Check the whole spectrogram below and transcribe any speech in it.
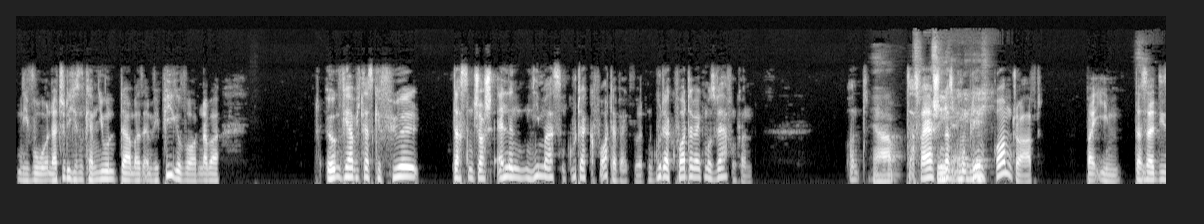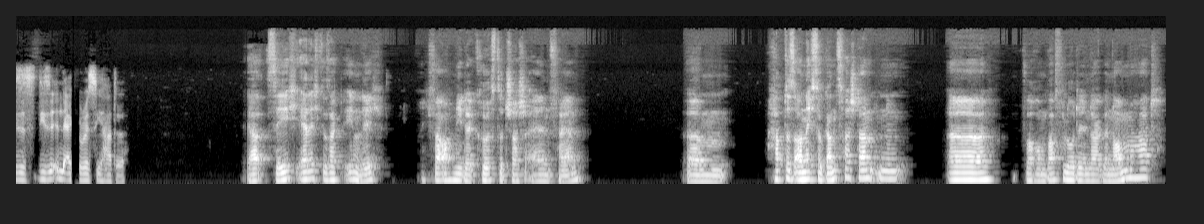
Niveau. Und natürlich ist ein Cam Newton damals MVP geworden, aber irgendwie habe ich das Gefühl, dass ein Josh Allen niemals ein guter Quarterback wird. Ein guter Quarterback muss werfen können. Und ja, das war ja schon das Problem vor dem Draft bei ihm, dass er dieses, diese Inaccuracy hatte. Ja, sehe ich ehrlich gesagt ähnlich. Ich war auch nie der größte Josh Allen-Fan. Ähm, hab das auch nicht so ganz verstanden, äh, warum Buffalo den da genommen hat.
